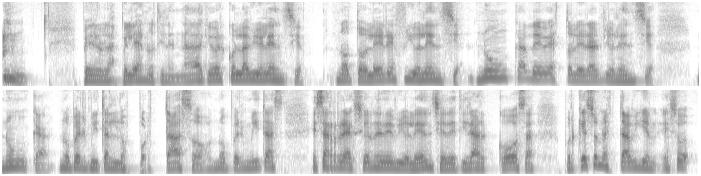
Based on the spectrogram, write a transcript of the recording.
Pero las peleas no tienen nada que ver con la violencia. No toleres violencia. Nunca debes tolerar violencia. Nunca. No permitas los portazos. No permitas esas reacciones de violencia, de tirar cosas. Porque eso no está bien. Eso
